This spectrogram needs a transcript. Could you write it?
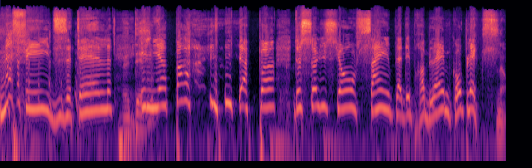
ma fille, disait-elle, il n'y a pas, il n'y a pas de solution simple à des problèmes complexes. Non.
